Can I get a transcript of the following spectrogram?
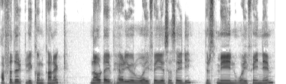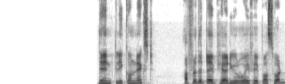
After that click on connect. Now type here your Wi-Fi SSID that's main Wi-Fi name. Then click on next. After that type here your Wi-Fi password.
